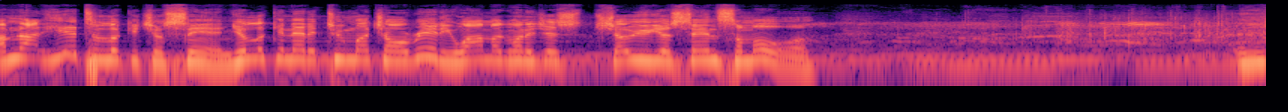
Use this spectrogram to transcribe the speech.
I'm not here to look at your sin. You're looking at it too much already. Why am I going to just show you your sin some more? All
